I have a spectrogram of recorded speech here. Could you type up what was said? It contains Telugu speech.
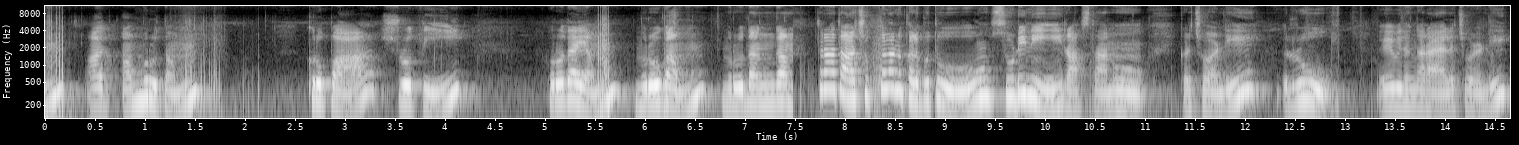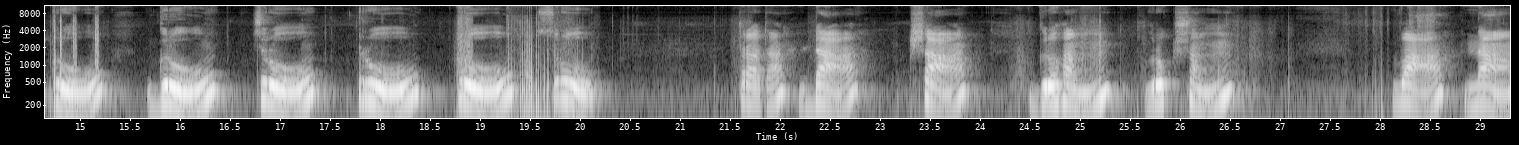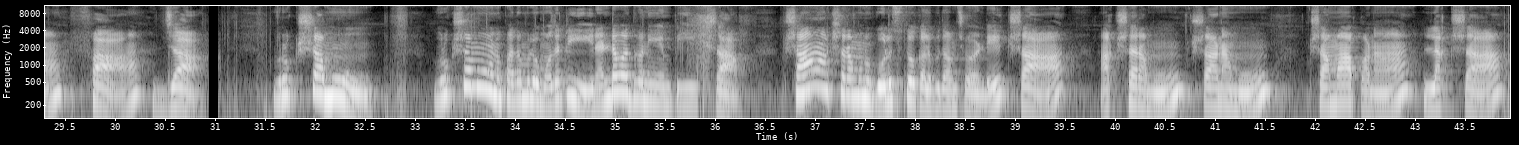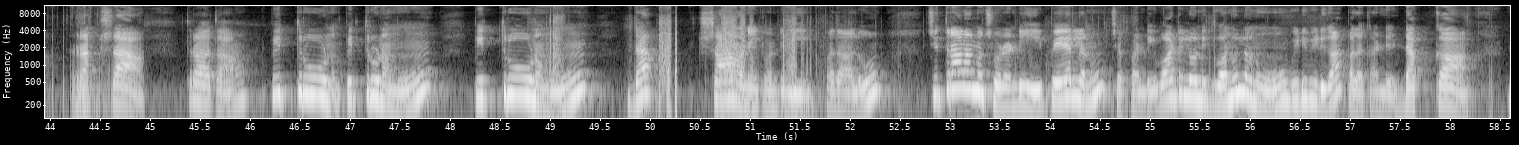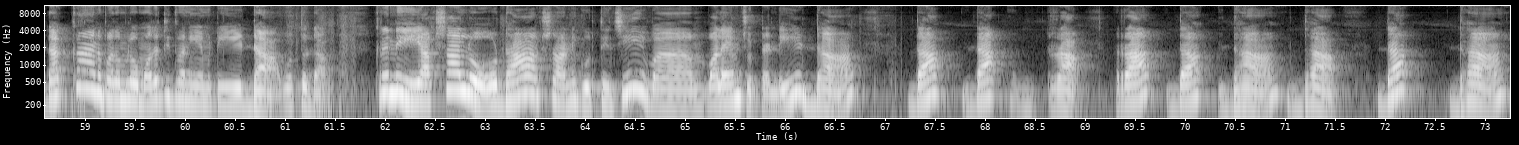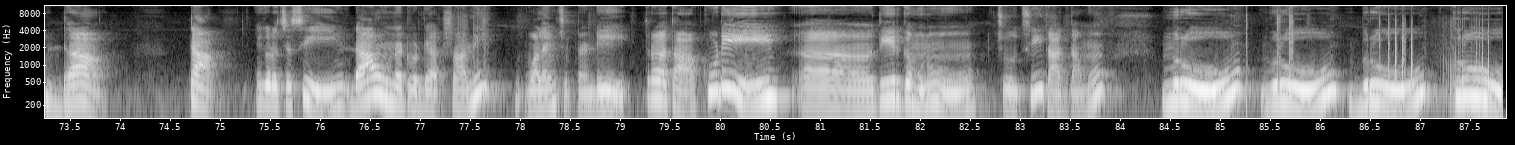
అ- అమృతం కృప శృతి హృదయం మృగం మృదంగం. తర్వాత ఆ చుక్కలను కలుపుతూ సుడిని రాస్తాను. ఇక్కడ చూడండి రు ఏ విధంగా రాయాలో చూడండి. క్రు గ్రు చ్రు ట్రు ట్రు సృ తర్వాత డ క్ష గృహం వృక్షం వా నా ఫా జ. వృక్షము. వృక్షము అను పదములో మొదటి రెండవ ధ్వని ఏమిటి? క్ష. క్ష అక్షరమును గొలుసుతో కలుపుదాం చూడండి. క్ష అక్షరము క్షణము క్షమాపణ లక్ష రక్ష. తర్వాత పితృణ పితృణము పితృణము ద క్ష అనేటువంటి పదాలు. చిత్రాలను చూడండి పేర్లను చెప్పండి. వాటిలోని ధ్వనులను విడివిడిగా పలకండి. డక్క. డక్క అనే పదంలో మొదటి ధ్వని ఏమిటి? డా ఒత్తు డా. క్రింది అక్షరాల్లో డా అక్షరాన్ని గుర్తించి వలయం చుట్టండి. డా ద డ రా. రా ద ఢ ధ. డ ఢ ఢ టా. ఇక్కడ వచ్చేసి డా ఉన్నటువంటి అక్షరాన్ని వలయం చుట్టండి. తర్వాత కుడి దీర్ఘమును చూసి రాద్దాము. మృ వృ బ్రూ క్రూ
